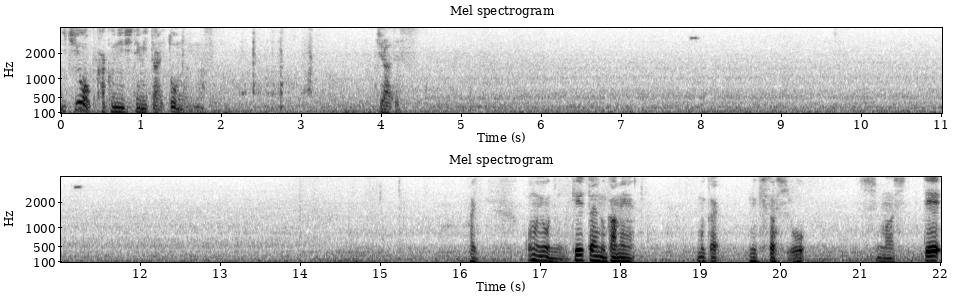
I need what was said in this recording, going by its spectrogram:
一応確認してみたいと思います。こちらです。はい。このように携帯の画面、もう一回抜き差しをしまして、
